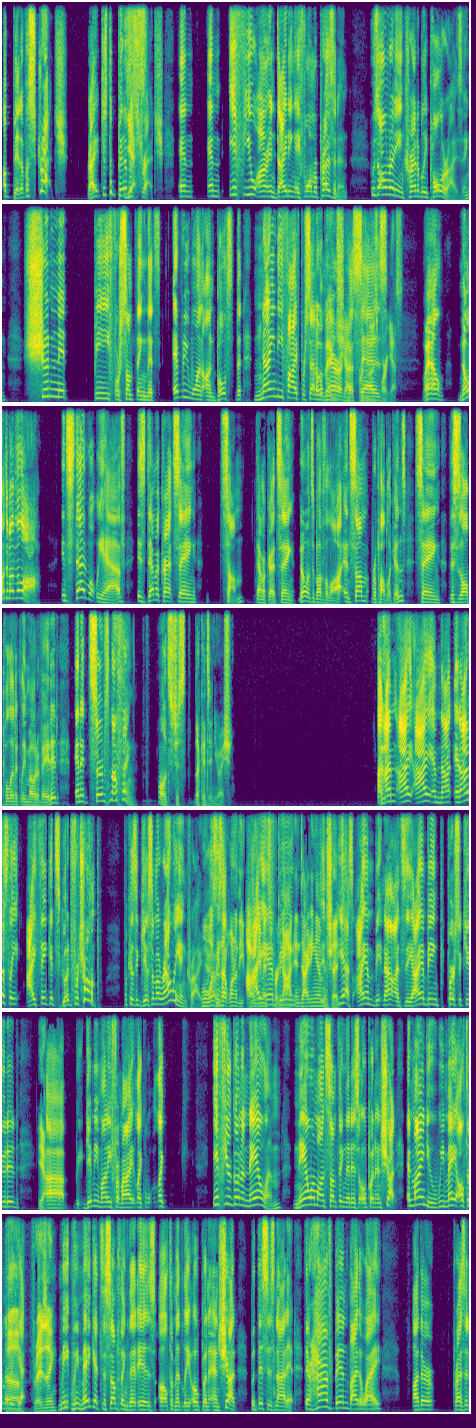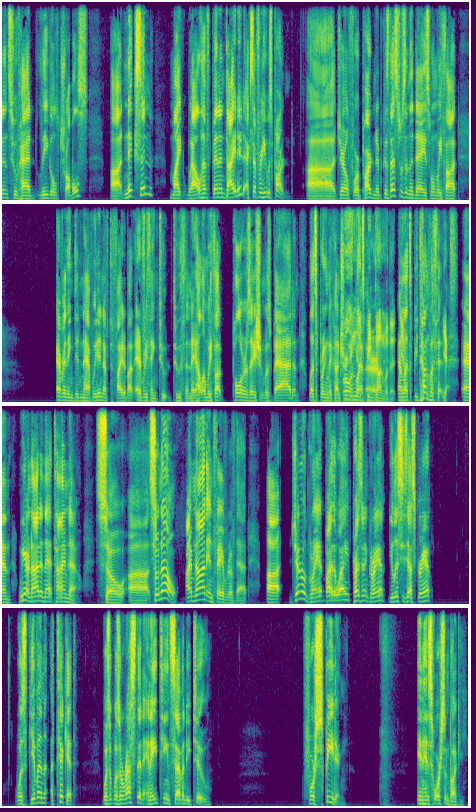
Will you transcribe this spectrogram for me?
a bit of a stretch, right? Just a bit of Yes. a stretch. And and if you are indicting a former president who's already incredibly polarizing, shouldn't it be for something that's everyone on both that 95% of Open America shut for the says part, yes. well, no one's above the law. Instead, what we have is Democrats saying, some Democrats saying no one's above the law, and some Republicans saying this is all politically motivated, and it serves nothing. Well, it's just the continuation. I, I'm I I am not, and honestly, I think it's good for Trump because it gives him a rallying cry. Well, now. wasn't He's that like, one of the arguments am for not indicting him? Is that yes, I am be, now. It's the I am being persecuted. Yeah. Uh, give me money for my like like. If you're going to nail him, nail him on something that is open and shut. And mind you, we may ultimately Uh, get phrasing. me, we may get to something that is ultimately open and shut, but this is not it. There have been, by the way, other presidents who've had legal troubles. Uh, Nixon might well have been indicted, except for he was pardoned. Uh, Gerald Ford pardoned him because this was in the days when we thought everything didn't have, we didn't have to fight about everything to, tooth and nail, and we thought polarization was bad, and let's bring the country Well, and let's be done with it. and Yeah. let's be done with it. Yes. and we are not in that time now. So, uh, so no, I'm not in favor of that. Uh, General Grant, by the way, President Grant, Ulysses S. Grant, was given a ticket. Was was arrested in 1872 for speeding in his horse and buggy.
